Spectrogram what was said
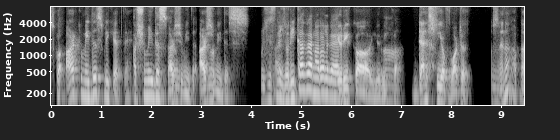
उसको आर्कमीदस भी कहते हैं। अर्शमीदस आर्शमीदस आर्शमीदस जिसने यूरिका का नारा लगाया। यूरिका यूरिका हाँ। डेंसिटी ऑफ़ वाटर उसने ना हम्म। अपना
